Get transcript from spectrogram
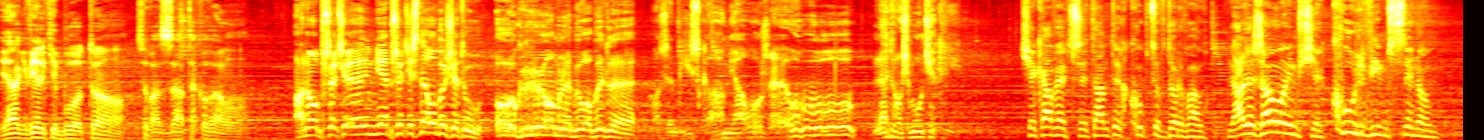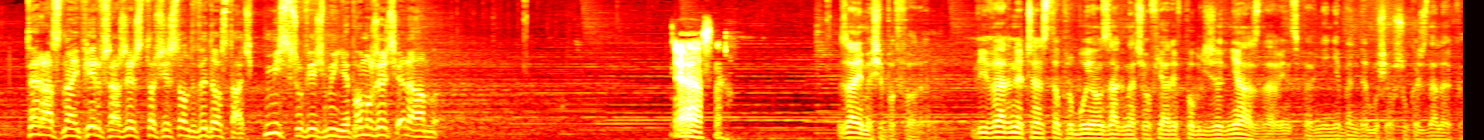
Jak wielkie było to, co was zaatakowało? Ano przecie nie przycisnęłoby się tu. Ogromne było bydle. A zębiska miało, że uuu, ledwośmy uciekli. Ciekawe, czy tamtych kupców dorwał. Należało im się, kurwim synom. Teraz najpierwsza rzecz to się stąd wydostać. Mistrzu Wiedźminie, pomożecie nam. Jasne. Zajmę się potworem. Wiwerny często próbują zagnać ofiary w pobliże gniazda, więc pewnie nie będę musiał szukać daleko.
